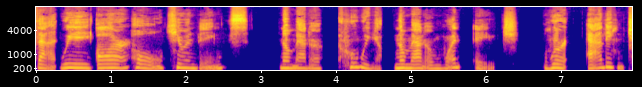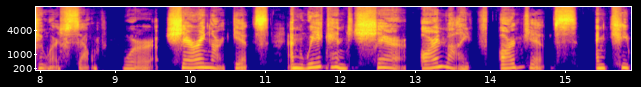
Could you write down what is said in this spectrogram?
that we are whole human beings no matter who we are, no matter what age, we're adding to ourselves. We're sharing our gifts and we can share our life, our gifts and keep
